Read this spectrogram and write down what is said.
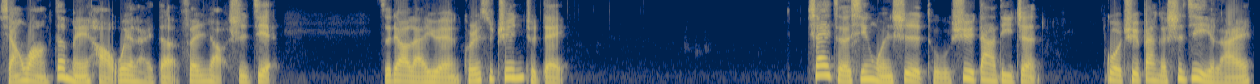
向往更美好未来的纷扰世界。资料来源：Christian Today。下一则新闻是土叙大地震。过去半个世纪以来，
